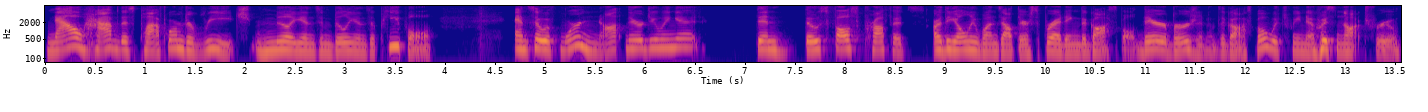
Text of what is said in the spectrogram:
now have this platform to reach millions and billions of people. And so if we're not there doing it, then those false prophets are the only ones out there spreading the gospel, their version of the gospel, which we know is not true.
